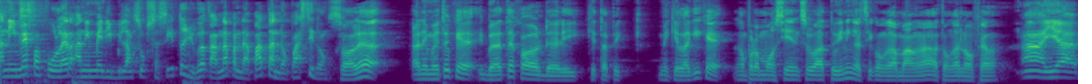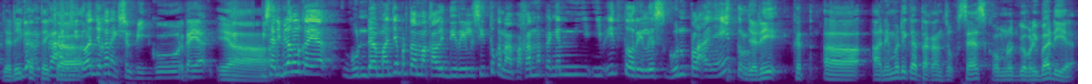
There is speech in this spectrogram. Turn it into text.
anime populer anime dibilang sukses itu juga karena pendapatan dong pasti dong Soalnya anime itu kayak ibaratnya kalau dari kita pik- mikir lagi kayak ngepromosiin suatu ini gak sih kalau nggak manga atau nggak novel? ah iya Jadi Nggak- ketika- nggak harus itu aja kan action figure kayak Ya. bisa dibilang lu kayak Gundam aja pertama kali dirilis itu kenapa karena pengen itu rilis Gunpla-nya itu loh Jadi ket- eh, anime dikatakan sukses kalau menurut gue pribadi ya.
